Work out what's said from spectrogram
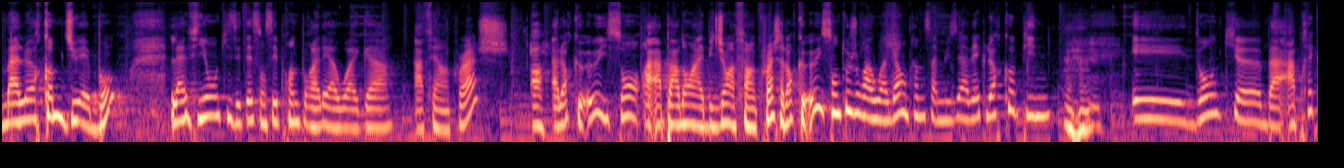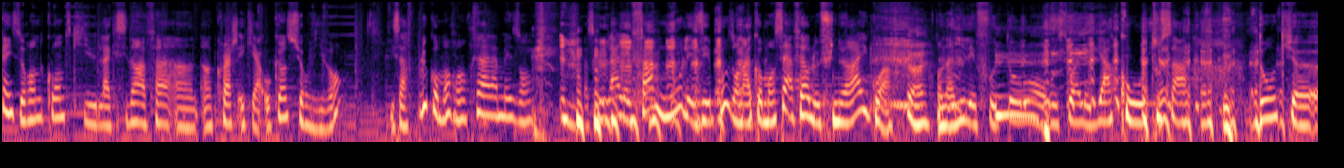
malheur comme Dieu est bon, l'avion qu'ils étaient censés prendre pour aller à Ouaga a fait un crash. Ah. Alors que eux ils sont ah pardon à Abidjan a fait un crash alors que eux ils sont toujours à Ouaga en train de s'amuser avec leurs copines. Et donc, euh, bah, après, quand ils se rendent compte que l'accident a fait un, un crash et qu'il n'y a aucun survivant, ils savent plus comment rentrer à la maison. Parce que là, les femmes, nous, les épouses, on a commencé à faire le funérail, quoi. On a mis les photos, on reçoit les yakos, tout ça. Donc, euh,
